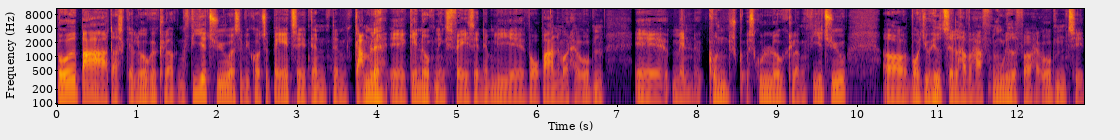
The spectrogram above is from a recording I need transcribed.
både barer, der skal lukke klokken 24, altså vi går tilbage til den, den gamle øh, genåbningsfase, nemlig øh, hvor barnet måtte have åbent øh, men kun skulle lukke kl. 24, og hvor de jo hidtil har haft mulighed for at have åbent til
